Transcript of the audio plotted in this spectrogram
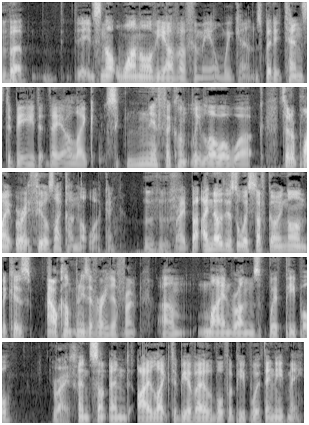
but it's not one or the other for me on weekends, but it tends to be that they are like significantly lower work to the point where it feels like I'm not working. Mm-hmm. Right. But I know there's always stuff going on because our companies are very different. Um, mine runs with people right and some, and I like to be available for people if they need me.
